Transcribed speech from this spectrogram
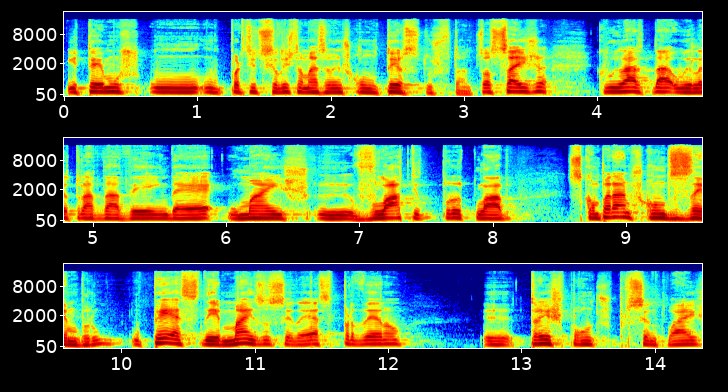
e temos um, um, Partido Socialista mais ou menos com um terço dos votantes. Ou seja, que o eleitorado da AD ainda é o mais uh, volátil. Por outro lado, se compararmos com dezembro, o PSD mais o CDS perderam eh, 3 pontos percentuais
